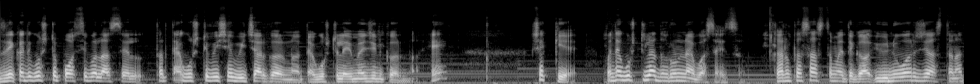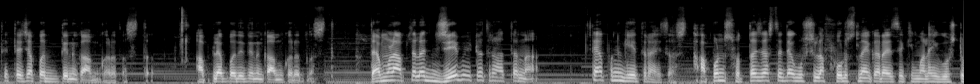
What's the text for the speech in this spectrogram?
जर एखादी गोष्ट पॉसिबल असेल तर त्या गोष्टीविषयी विचार करणं त्या गोष्टीला इमॅजिन करणं हे शक्य आहे. पण त्या गोष्टीला धरून नाही बसायचं. कारण कसं असतं माहिती आहे का? युनिवर्स जे असतं ना ते त्याच्या पद्धतीनं काम करत असतं. आपल्या पद्धतीनं काम करत नसतं. त्यामुळे आपल्याला जे भेटत राहतं ना ते आपण घेत राहायचं असतं. आपण स्वतः जास्त त्या गोष्टीला फोर्स नाही करायचं की मला ही गोष्ट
